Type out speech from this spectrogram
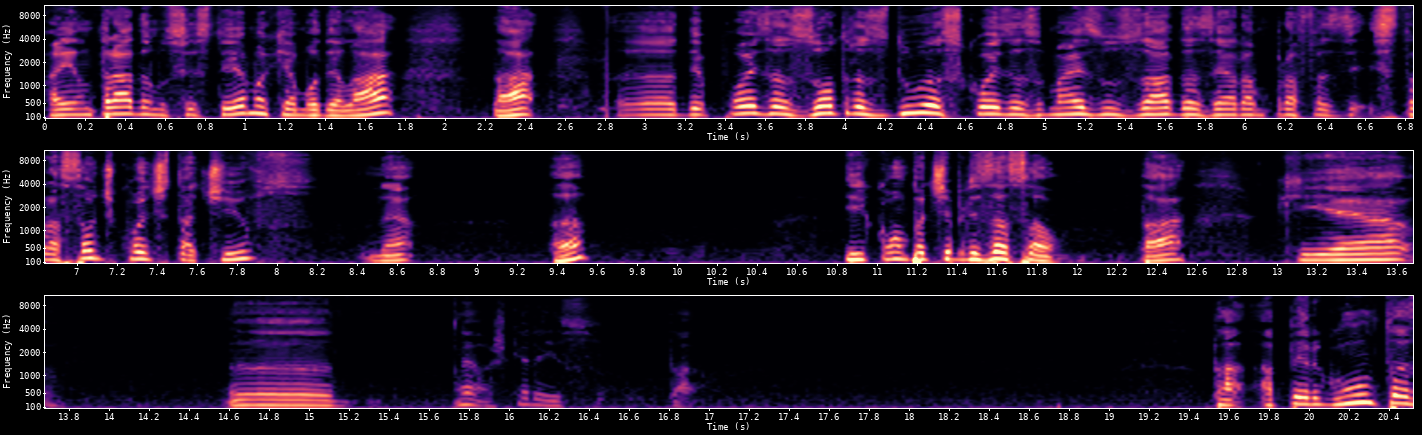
a entrada no sistema, que é modelar. Tá? Uh, depois as outras duas coisas mais usadas eram para fazer extração de quantitativos né? Hã? e compatibilização, tá? que é... Uh, é, acho que era isso. Tá. Tá, a pergunta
